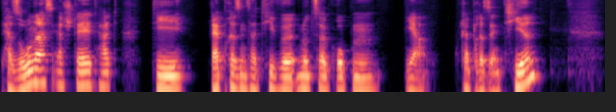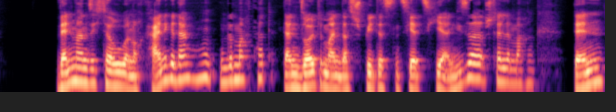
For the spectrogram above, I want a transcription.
Personas erstellt hat, die repräsentative Nutzergruppen ja, repräsentieren. Wenn man sich darüber noch keine Gedanken gemacht hat, dann sollte man das spätestens jetzt hier an dieser Stelle machen, denn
